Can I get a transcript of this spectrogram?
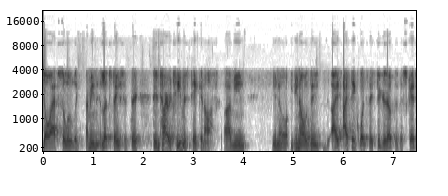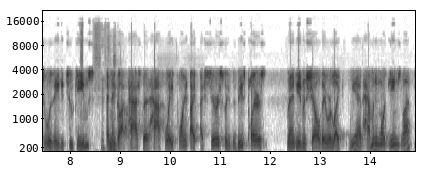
Oh, absolutely. I mean, let's face it, the, the entire team has taken off. I mean, you know, you know, the I, I think once they figured out that the schedule was 82 games and they got past the halfway point, I, I seriously, these players, Randy and Michelle, they were like, we have how many more games left?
